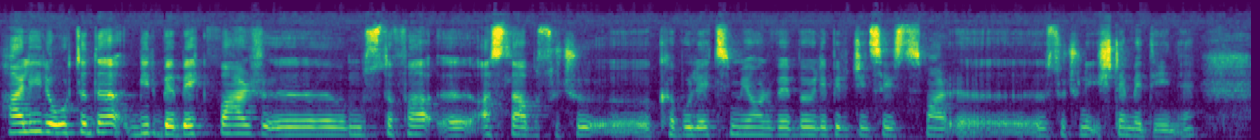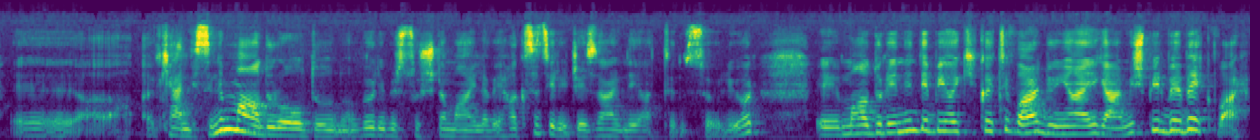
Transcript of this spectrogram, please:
Haliyle ortada bir bebek var. E, Mustafa e, asla bu suçu e, kabul etmiyor ve böyle bir cinsel istismar e, suçunu işlemediğini, e, kendisinin mağdur olduğunu, böyle bir suçlamayla ve haksız yere cezaevinde yattığını söylüyor. E, Mağdurenin de bir hakikati var, dünyaya gelmiş bir bebek var.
